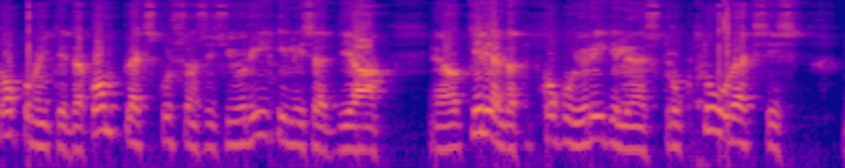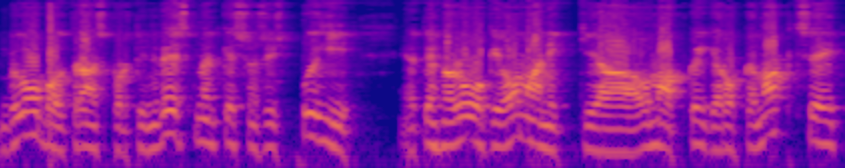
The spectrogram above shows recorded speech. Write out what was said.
dokumentide kompleks, kus on siis juriidilised ja ja kirjeldatud kogu juriidiline struktuur ehk siis Global Transport Investment, kes on siis põhitehnoloogia omanik ja omab kõige rohkem aktsiaid.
